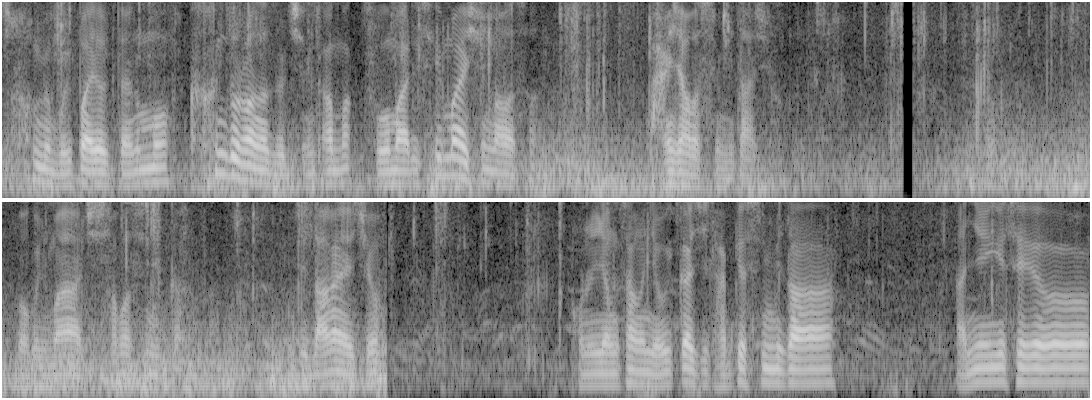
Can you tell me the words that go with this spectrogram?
처음에 물 빠질 때는 뭐 큰 돌 하나 들치니까 막 두 마리, 세 마리씩 나와서 많이 잡았습니다. 아주. 먹을만하지 잡았으니까 이제 나가야죠. 오늘 영상은 여기까지 담겠습니다. 안녕히 계세요.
